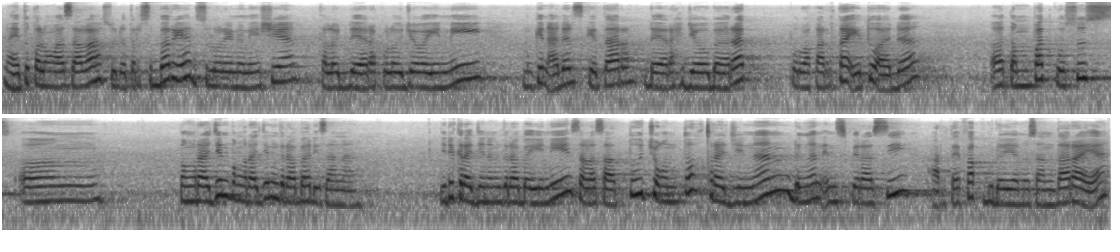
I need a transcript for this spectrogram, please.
Nah itu kalau nggak salah sudah tersebar ya di seluruh Indonesia. Kalau di daerah Pulau Jawa ini mungkin ada di sekitar daerah Jawa Barat Purwakarta itu ada uh, tempat khusus um, pengrajin-pengrajin gerabah di sana. Jadi kerajinan gerabah ini salah satu contoh kerajinan dengan inspirasi artefak budaya Nusantara ya.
